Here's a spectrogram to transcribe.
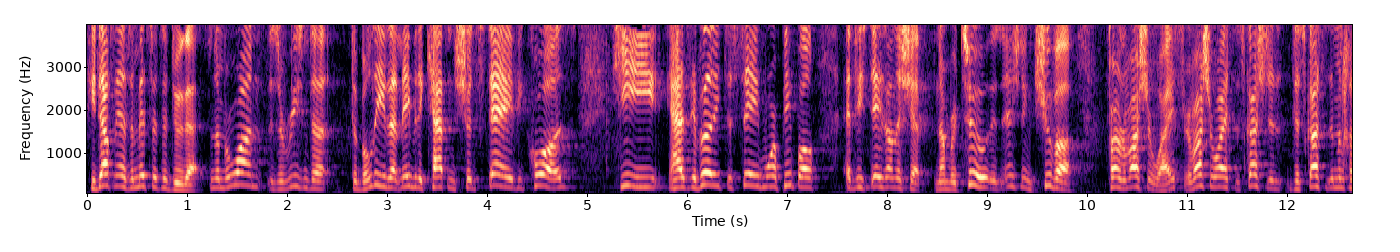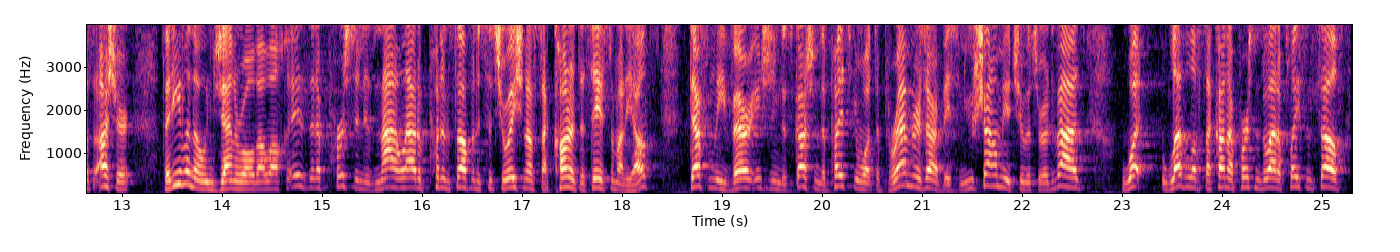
he definitely has a mitzvah to do that. So number one, there's a reason to, to believe that maybe the captain should stay because he has the ability to save more people if he stays on the ship. Number two, there's an interesting tshuva from Rav Asher Weiss. Rav Asher Weiss discusses, discusses in Minchas Asher that even though in general the halacha is that a person is not allowed to put himself in a situation of sakana to save somebody else, definitely very interesting discussion. The Paitzkin, what the parameters are based on Yushalmi, Chuvas, or Advaz, what level of sakana a person is allowed to place himself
